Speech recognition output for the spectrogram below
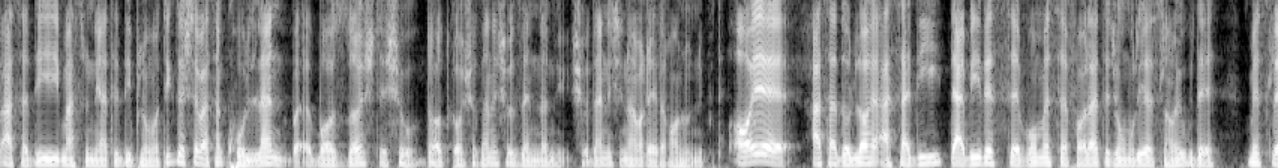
اسدی مصونیت دیپلماتیک داشته و اصلا کلا بازداشتش و دادگاه شدنش و زندانی شدنش این همه غیر قانونی بوده. آقای اسدالله اسدی دبیر سوم سفارت جمهوری اسلامی بوده. مثل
